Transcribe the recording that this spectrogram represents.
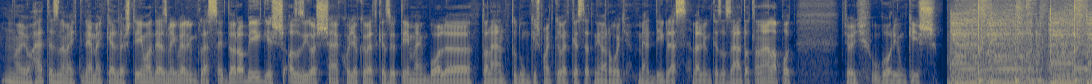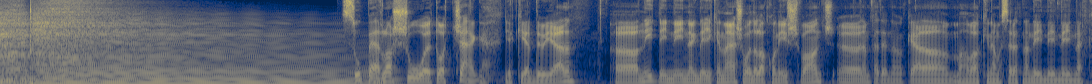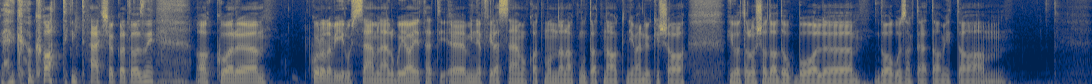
Na jó, hát ez nem egy, nem egy kedves téma, de ez még velünk lesz egy darabig, és az az igazság, hogy a következő témákból uh, talán tudunk is majd következtetni arra, hogy meddig lesz velünk ez az áltatlan állapot, úgyhogy ugorjunk is. Szuper lassú oltottság? Ugye kérdőjel. A 444-nek, de egyébként más oldalakon is van, nem feltétlenül kell, ha valaki nem szeretne a 444-nek kattintásokat hozni, akkor koronavírus számlálója, tehát mindenféle számokat mondanak, mutatnak, nyilván ők is a hivatalos adatokból dolgoznak, tehát amit a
